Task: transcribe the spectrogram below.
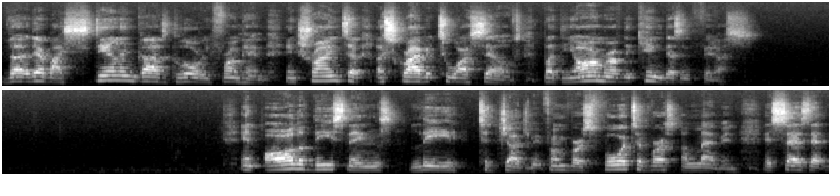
thereby stealing God's glory from Him and trying to ascribe it to ourselves. But the armor of the King doesn't fit us. And all of these things lead to judgment. From verse 4 to verse 11, it says that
